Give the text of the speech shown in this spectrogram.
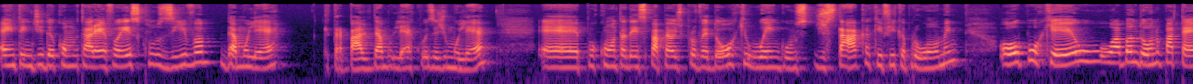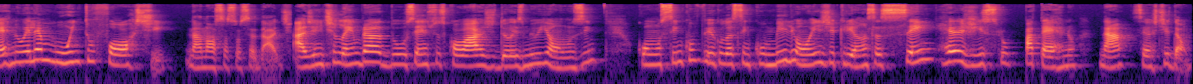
é entendida como tarefa exclusiva da mulher, que trabalho da mulher, coisa de mulher, é, por conta desse papel de provedor que o Engels destaca, que fica para o homem, ou porque o, o abandono paterno ele é muito forte na nossa sociedade. A gente lembra do censo escolar de 2011, com 5,5 milhões de crianças sem registro paterno na certidão.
